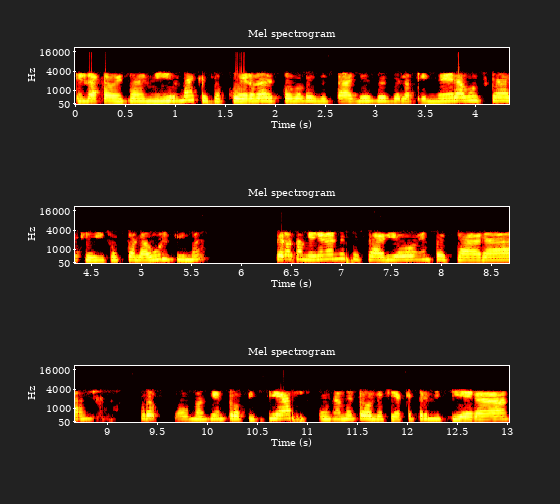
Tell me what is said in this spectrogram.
en la cabeza de Mirna, que se acuerda de todos los detalles desde la primera búsqueda que hizo hasta la última, pero también era necesario empezar a, o más bien propiciar una metodología que permitiera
